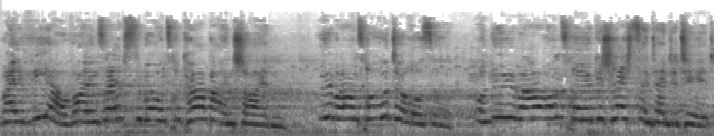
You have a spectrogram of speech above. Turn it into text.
Weil wir wollen selbst über unsere Körper entscheiden, über unsere Uterusse und über unsere Geschlechtsidentität.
